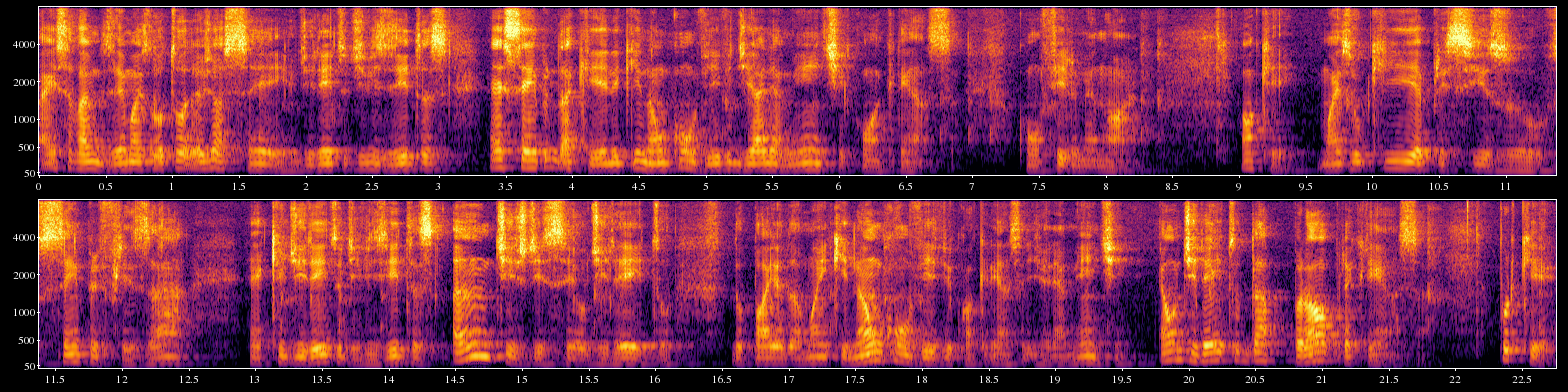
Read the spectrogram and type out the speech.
Aí você vai me dizer, mas doutor, eu já sei, o direito de visitas é sempre daquele que não convive diariamente com a criança, com o filho menor. Ok, mas o que é preciso sempre frisar é que o direito de visitas, antes de ser o direito do pai ou da mãe que não convive com a criança diariamente, é um direito da própria criança. Por quê?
